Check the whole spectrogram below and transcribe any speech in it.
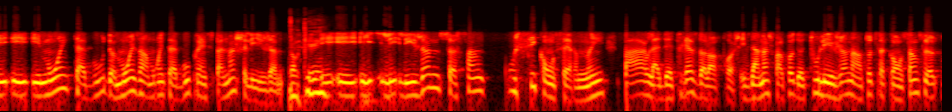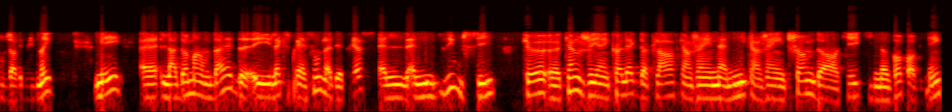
est, moins tabou, de moins en moins tabou, principalement chez les jeunes. Et, les, les, jeunes se sentent aussi concernés par la détresse de leurs proches. Évidemment, je ne parle pas de tous les jeunes en toutes circonstances, là, vous avez deviné, mais la demande d'aide et l'expression de la détresse, elle, elle nous dit aussi que euh, quand j'ai un collègue de classe, quand j'ai un ami, quand j'ai un chum de hockey qui ne va pas bien,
